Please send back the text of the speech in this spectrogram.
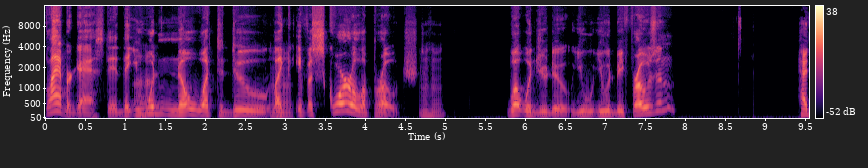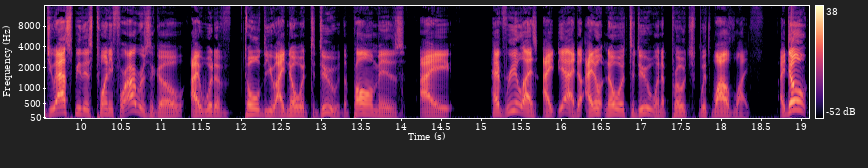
flabbergasted that you Uh-huh. wouldn't know what to do. Like Mhm. if a squirrel approached, hmm what would you do? You you would be frozen? Had you asked me this 24 hours ago, I would have told you I know what to do. The problem is I have realized I yeah I don't, I don't know what to do when approached with wildlife. I don't.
